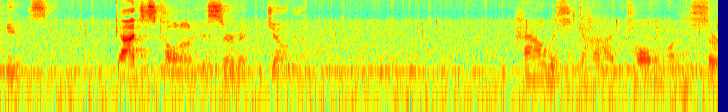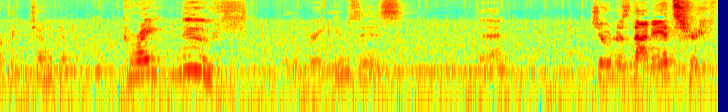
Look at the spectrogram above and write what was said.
news. God just called on his servant Jonah. How is God calling on his servant Jonah? Great news! Well, the great news is that Jonah's not answering.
